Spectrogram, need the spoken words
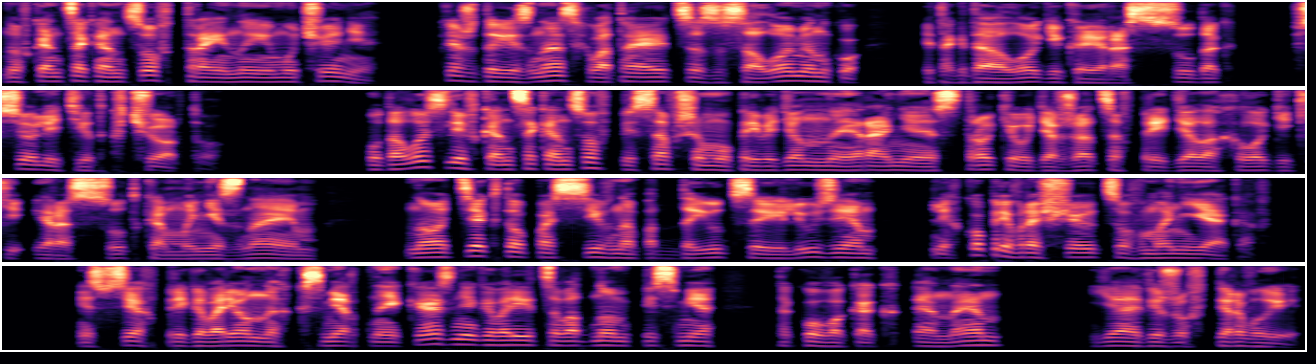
но в конце концов тройные мучения. Каждый из нас хватается за соломинку, и тогда логика и рассудок, все летит к черту. Удалось ли в конце концов писавшему приведенные ранее строки удержаться в пределах логики и рассудка, мы не знаем, но те, кто пассивно поддаются иллюзиям, легко превращаются в маньяков. Из всех приговоренных к смертной казни, говорится в одном письме, такого как НН, я вижу впервые.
